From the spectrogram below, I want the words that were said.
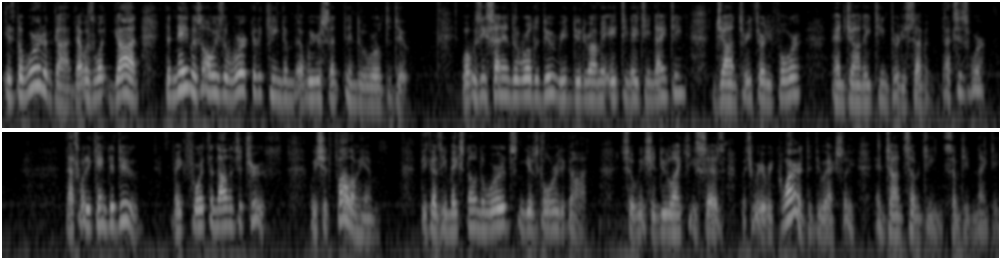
is the word of God. That was what God. The name is always the work of the kingdom that we were sent into the world to do. What was he sent into the world to do? Read Deuteronomy 18, 18, 19, John 3:34, and John 18:37. That's his work. That's what he came to do. Make forth the knowledge of truth. We should follow him because he makes known the words and gives glory to God. So we should do like he says, which we are required to do actually in John 17, 17 and 19.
